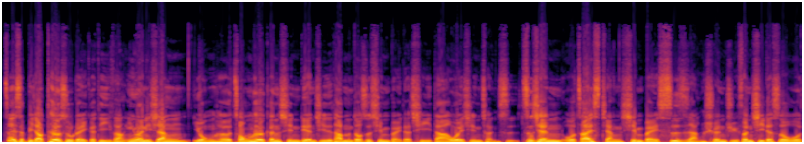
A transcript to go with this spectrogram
这也是比较特殊的一个地方。因为你像永和、中和跟新店，其实他们都是新北的七大卫星城市。之前我在讲新北市长选举分析的时候，我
